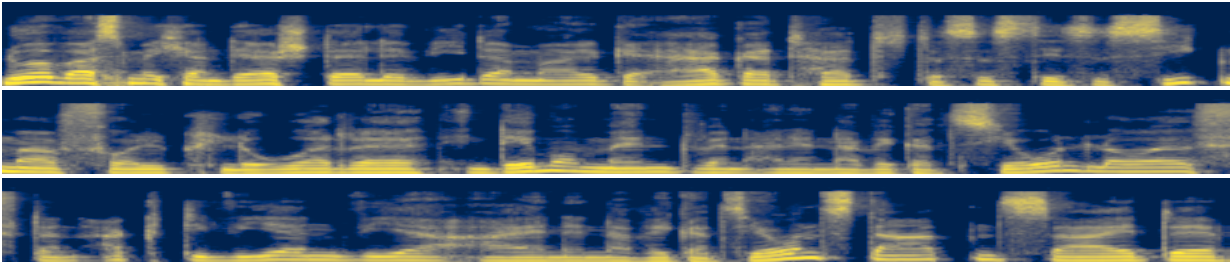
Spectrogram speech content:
Nur was mich an der Stelle wieder mal geärgert hat, das ist diese Sigma-Folklore. In dem Moment, wenn eine Navigation läuft, dann aktivieren wir eine Navigationsdatenseite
